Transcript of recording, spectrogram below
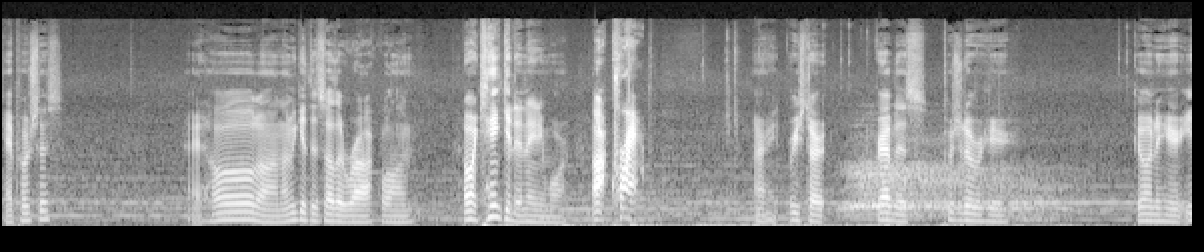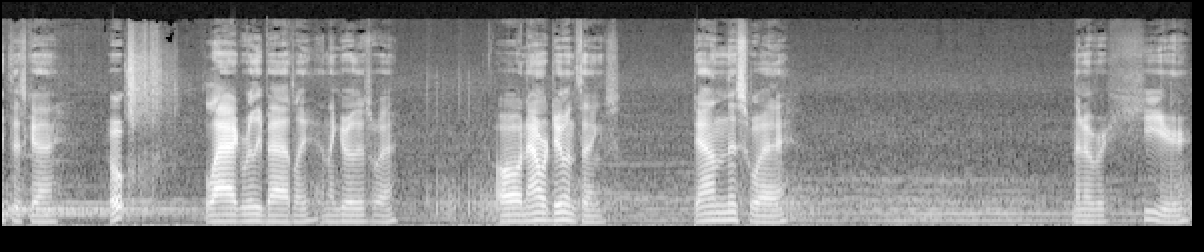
Can I push this? Alright, hold on. Let me get this other rock while I'm... Oh, I can't get it anymore. Ah, oh, crap! Alright, restart. Grab this. Push it over here. Go into here. Eat this guy. Oh! Lag really badly. And then go this way. Oh, now we're doing things. Down this way. Then over here.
